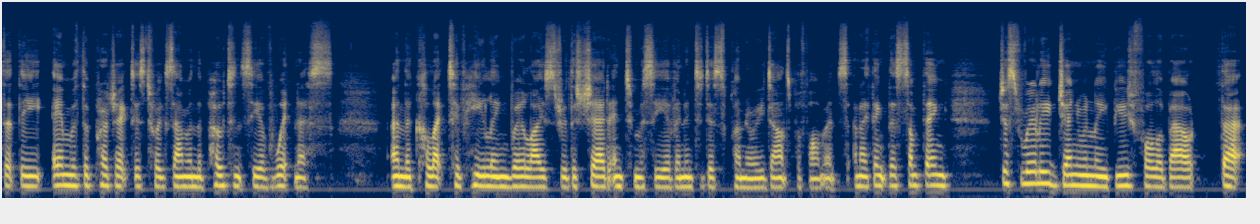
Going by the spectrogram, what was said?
that the aim of the project is to examine the potency of witness and the collective healing realized through the shared intimacy of an interdisciplinary dance performance and i think there's something just really genuinely beautiful about that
